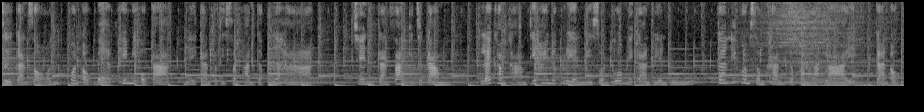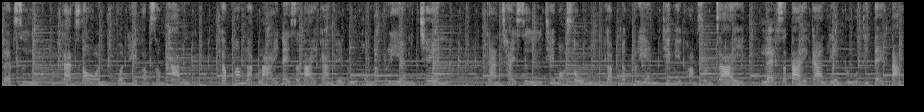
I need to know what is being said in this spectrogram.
สื่อการสอนควรออกแบบให้มีโอกาสในการปฏิสัมพันธ์กับเนื้อหา เช่น การสร้างกิจกรรม และคำถามที่ให้นักเรียนมีส่วนร่วมในการเรียนรู้ การให้ความสำคัญกับความหลากหลาย การออกแบบสื่อ การสอนควรให้ความสำคัญ กับความหลากหลายในสไตล์การเรียนรู้ของนักเรียน เช่น การใช้สื่อที่เหมาะสมกับนักเรียนที่มีความสนใจ และสไตล์การเรียนรู้ที่แตกต่าง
